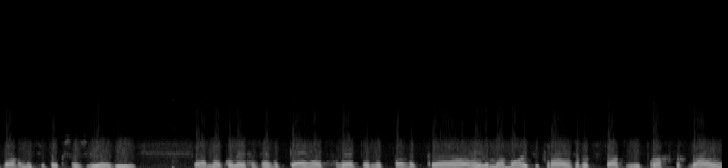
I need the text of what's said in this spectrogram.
daarom is het ook zo zuur. Die, ja, mijn collega's hebben keihard gewerkt om het park eh, helemaal mooi te krijgen. Dat staat er nu prachtig bij.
